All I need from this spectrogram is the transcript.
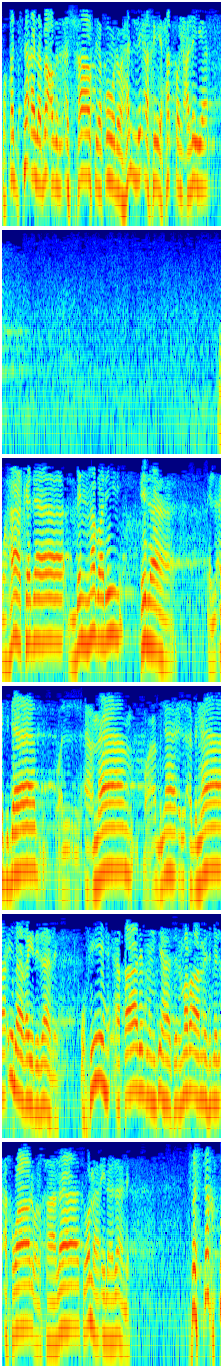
وقد سأل بعض الأشخاص يقول هل لأخي حق علي؟ وهكذا بالنظر إلى الأجداد والأعمام وأبناء الأبناء إلى غير ذلك. وفيه أقارب من جهة المرأة مثل الأخوال والخالات وما إلى ذلك. فالشخص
